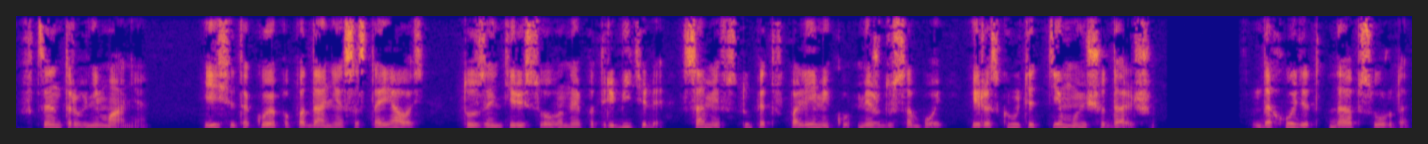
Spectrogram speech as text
в центр внимания. Если такое попадание состоялось, то заинтересованные потребители сами вступят в полемику между собой и раскрутят тему еще дальше. Доходит до абсурда.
